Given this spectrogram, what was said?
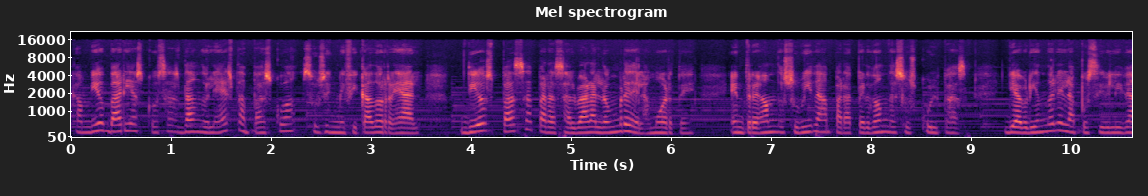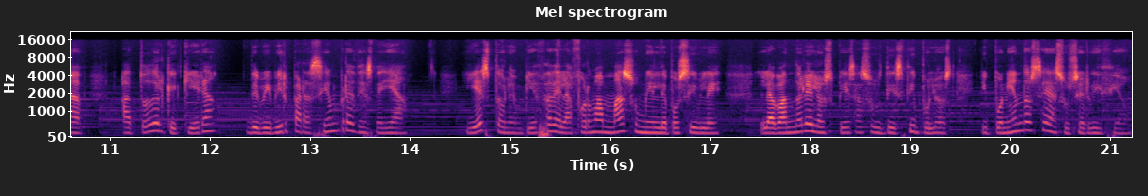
cambió varias cosas dándole a esta Pascua su significado real. Dios pasa para salvar al hombre de la muerte, entregando su vida para perdón de sus culpas y abriéndole la posibilidad a todo el que quiera de vivir para siempre desde ya. Y esto lo empieza de la forma más humilde posible, lavándole los pies a sus discípulos y poniéndose a su servicio.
